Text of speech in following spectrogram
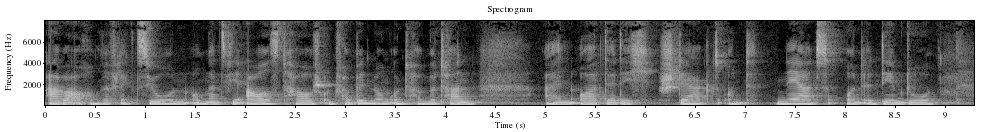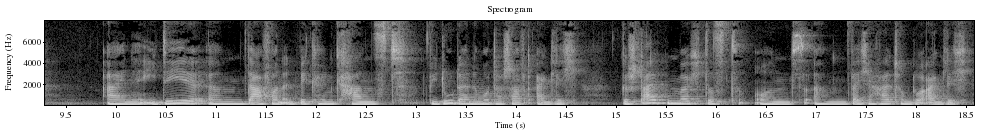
aber auch um Reflexion, um ganz viel Austausch und Verbindung unter Müttern. Ein Ort, der dich stärkt und nährt und in dem du eine Idee ähm, davon entwickeln kannst, wie du deine Mutterschaft eigentlich gestalten möchtest und ähm, welche Haltung du eigentlich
